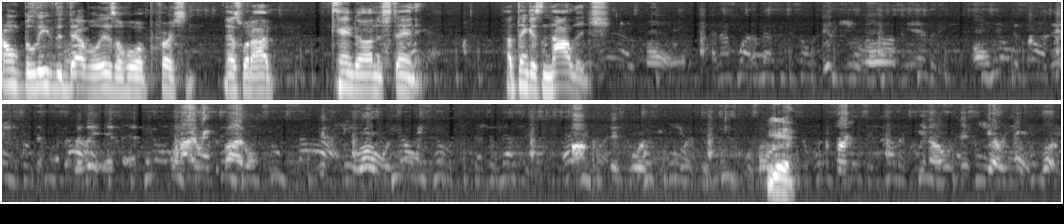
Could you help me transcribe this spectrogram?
don't believe the devil is a horrible person. That's what I came to understanding. I think it's knowledge. Yeah. you know, that Job, hey, look,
